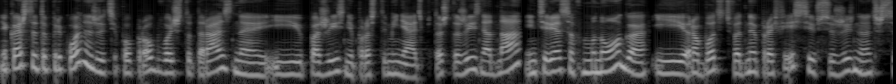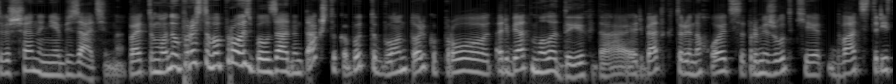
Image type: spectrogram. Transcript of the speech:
мне кажется, это прикольно же, типа, пробовать что-то разное и по жизни просто менять, потому что жизнь одна, интересов много, и работать в одной профессии всю жизнь, ну, это же совершенно не обязательно. Поэтому, ну, просто вопрос был задан так, что как будто бы он только про ребят молодых, да, ребят, которые находятся в промежутке 20-30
